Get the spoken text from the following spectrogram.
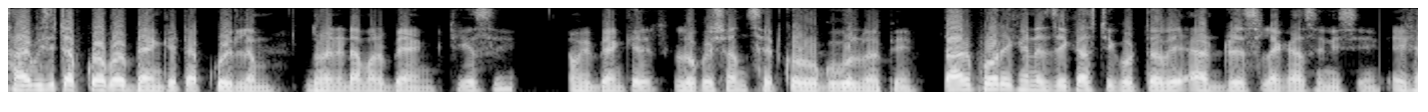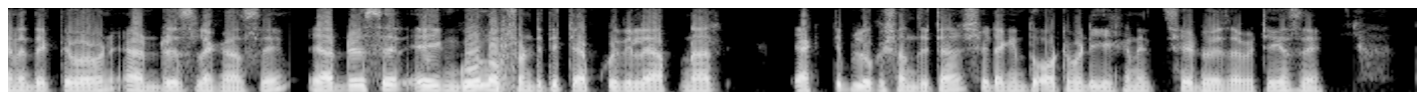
সার্ভিসে ট্যাপ করার পর ব্যাংকে ট্যাপ করে দিলাম। ধরেন এটা আমার ব্যাংক ঠিক আছে? আমি ব্যাংকের লোকেশন সেট করব গুগল ম্যাপে তারপর এখানে যে কাজটি করতে হবে অ্যাড্রেস লেখা আছে নিচে। এখানে দেখতে পাবেন অ্যাড্রেস লেখা আছে। অ্যাড্রেসের এই গোল অপশনটিতে ট্যাপ করে দিলে আপনার অ্যাক্টিভ লোকেশন যেটা, সেটা কিন্তু অটোমেটিক এখানে সেট হয়ে যাবে, ঠিক আছে? তো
